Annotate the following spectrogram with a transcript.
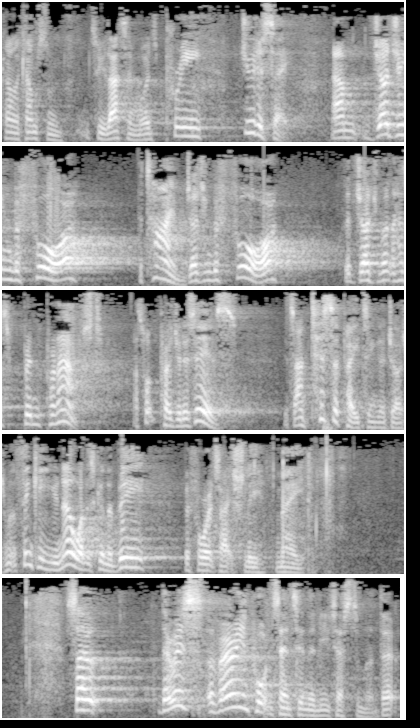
kind of comes from two Latin words, pre-judice. Um, judging before the time, judging before the judgment has been pronounced. That's what prejudice is. It's anticipating a judgment, thinking you know what it's going to be before it's actually made. So, there is a very important sense in the New Testament that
